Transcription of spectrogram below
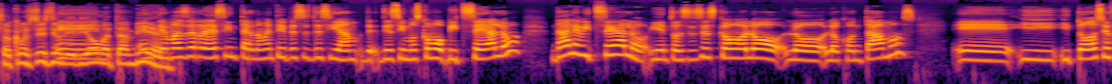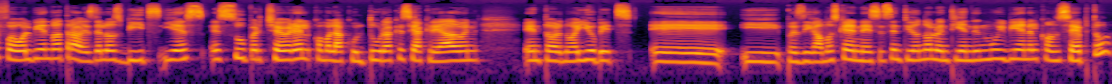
So consiste un idioma también. En temas de redes internamente a veces decían, decimos como bitséalo, dale, bitséalo. Y entonces es como lo, lo, lo contamos. Eh, y, y, todo se fue volviendo a través de los bits y es súper chévere como la cultura que se ha creado en, en torno a Ubits. Eh, y pues digamos que en ese sentido no lo entienden muy bien el concepto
